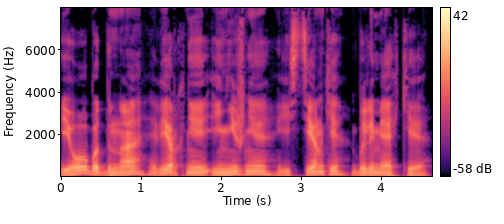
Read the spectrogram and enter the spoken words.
И оба дна, верхние и нижние, и стенки, были мягкие.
